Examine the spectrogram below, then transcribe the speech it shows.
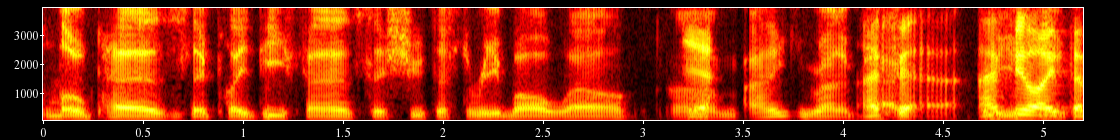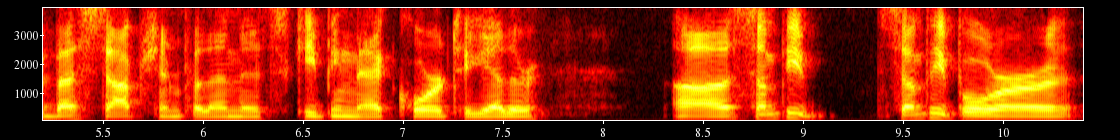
Lopez. They play defense. They shoot the three ball well. Yeah, Um, I think you run it I feel I feel like the best option for them is keeping that core together. Uh, some people some people were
